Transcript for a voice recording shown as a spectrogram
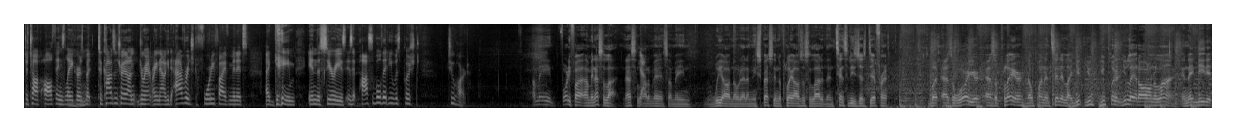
to talk all things Lakers, mm -hmm. but to concentrate on Durant right now, he'd averaged 45 minutes a game in the series. Is it possible that he was pushed too hard? I mean, 45, I mean, that's a lot. That's a yeah. lot of minutes. I mean, we all know that. I mean, especially in the playoffs, it's a lot of the intensity is just different. But as a warrior, as a player, no pun intended, like you, you, you put it, you lay it all on the line, and they needed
